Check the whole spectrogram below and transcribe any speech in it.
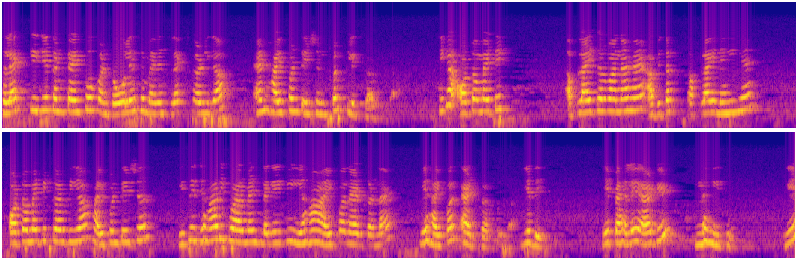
सेलेक्ट कीजिए कंटेंट को कंट्रोल ए से मैंने सेलेक्ट कर लिया एंड हाइफनटेशन पर क्लिक कर दिया। ठीक है? ऑटोमेटिक अप्लाई करवाना है, अभी तक अप्लाई नहीं है ऑटोमेटिक कर दिया हाइफनटेशन इसे जहाँ रिक्वायरमेंट लगेगी, यहाँ हाइफन ऐड करना है, ये हाइफन ऐड कर देगा। ये देखिए ये पहले एडिड नहीं थी, ये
